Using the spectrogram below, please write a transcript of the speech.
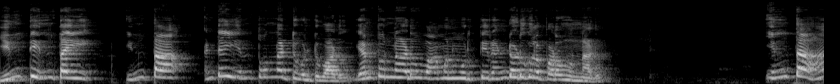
ఇంత ఇంతై ఇంత అంటే ఎంత ఉన్నటువంటి వాడు. ఎంత ఉన్నాడు వామనమూర్తి రెండు అడుగుల పొడవు ఉన్నాడు. ఇంత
